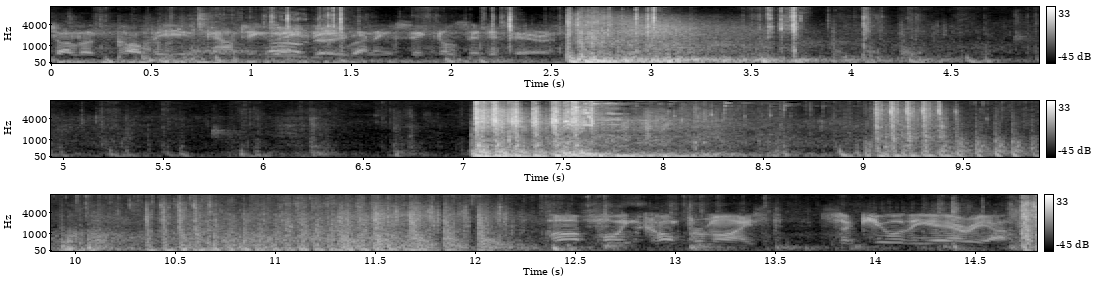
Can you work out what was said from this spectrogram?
Solid copy. Counting Loading. UAV running signals interference. Hardpoint compromised. Secure the area.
